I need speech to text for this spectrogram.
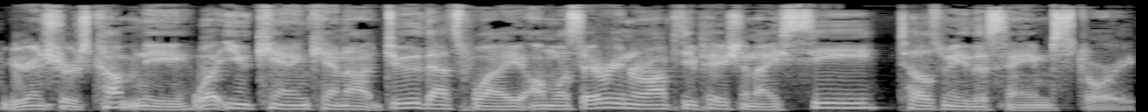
your insurance company, what you can and cannot do. That's why almost every neuropathy patient I see tells me the same story.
